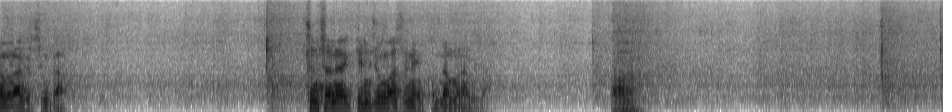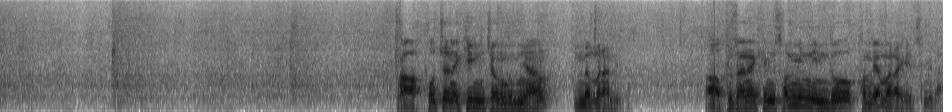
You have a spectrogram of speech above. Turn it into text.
한번 하겠습니다. 춘천의 김중 가수님 한번 합니다. 아. 아, 포천의 김정금양 한번 합니다. 아, 부산의 김선민님도 한번 하겠습니다.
